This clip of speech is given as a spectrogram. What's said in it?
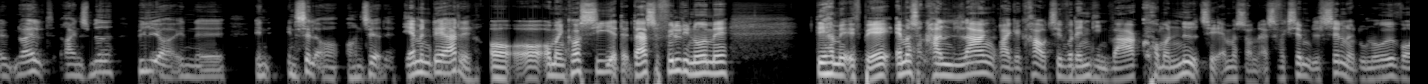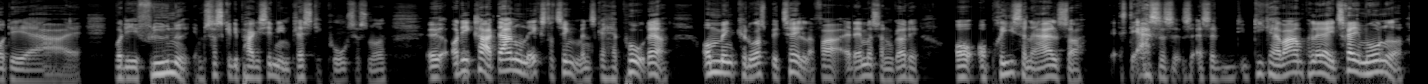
øh, når alt regnes med, billigere end, øh, end, end selv at, at håndtere det. Jamen det er det, og, og, og man kan også sige, at der er selvfølgelig noget med, det her med FBA, Amazon har en lang række krav til, hvordan din vare kommer ned til Amazon. Altså for eksempel sælger du noget, hvor det er, øh, hvor det er flydende, jamen så skal det pakkes ind i en plastikpose og sådan noget. Øh, og det er klart, der er nogle ekstra ting, man skal have på der. Omvendt kan du også betale dig fra, at Amazon gør det. Og, og priserne er altså, altså det er altså, altså, de kan have varme på lager i tre måneder,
